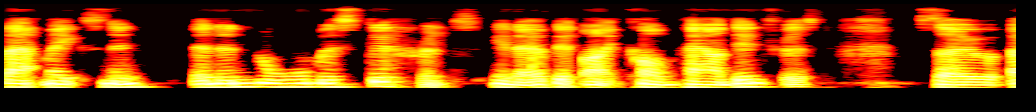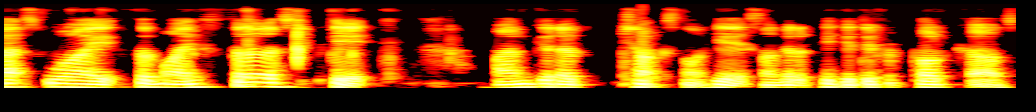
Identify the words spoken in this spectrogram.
that makes an, an enormous difference, you know, a bit like compound interest. So that's why for my first pick, I'm going to, Chuck's not here, so I'm going to pick a different podcast,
